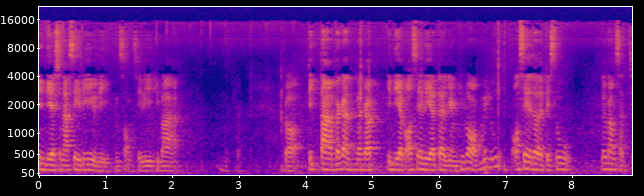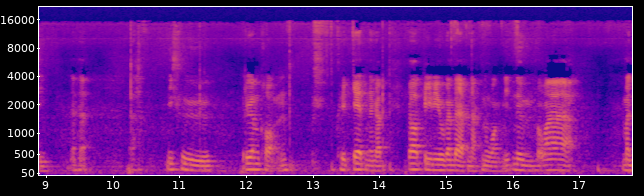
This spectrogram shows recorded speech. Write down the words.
อินเดียชนะซีรีส์อยู่ดีทั้งสองซีรีส์ที่บ้านก็ติดตามไปกันนะครับ อินเดียออสเตรเลีย แต่อย่างที่บอกไม่รู้ออสเตรเลียจะไปสู้ด้วยความสัตย์จริงนะฮะนี่คือเรื่องของคริกเก็ตนะครับ ก็รีวิวกันแบบหนักหน่วงนิดนึง เพราะว่า มัน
